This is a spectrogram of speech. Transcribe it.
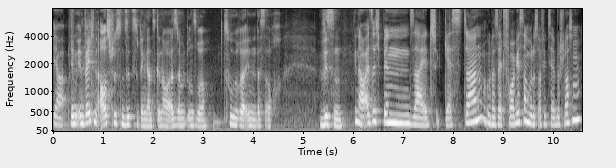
ja. In, in welchen Ausschüssen sitzt du denn ganz genau? Also damit unsere ZuhörerInnen das auch wissen. Genau, also ich bin seit gestern oder seit vorgestern wurde es offiziell beschlossen,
